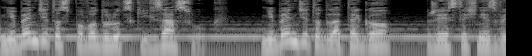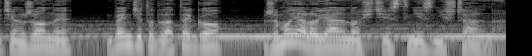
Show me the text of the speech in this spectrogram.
Nie będzie to z powodu ludzkich zasług, nie będzie to dlatego, że jesteś niezwyciężony, będzie to dlatego, że moja lojalność jest niezniszczalna.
